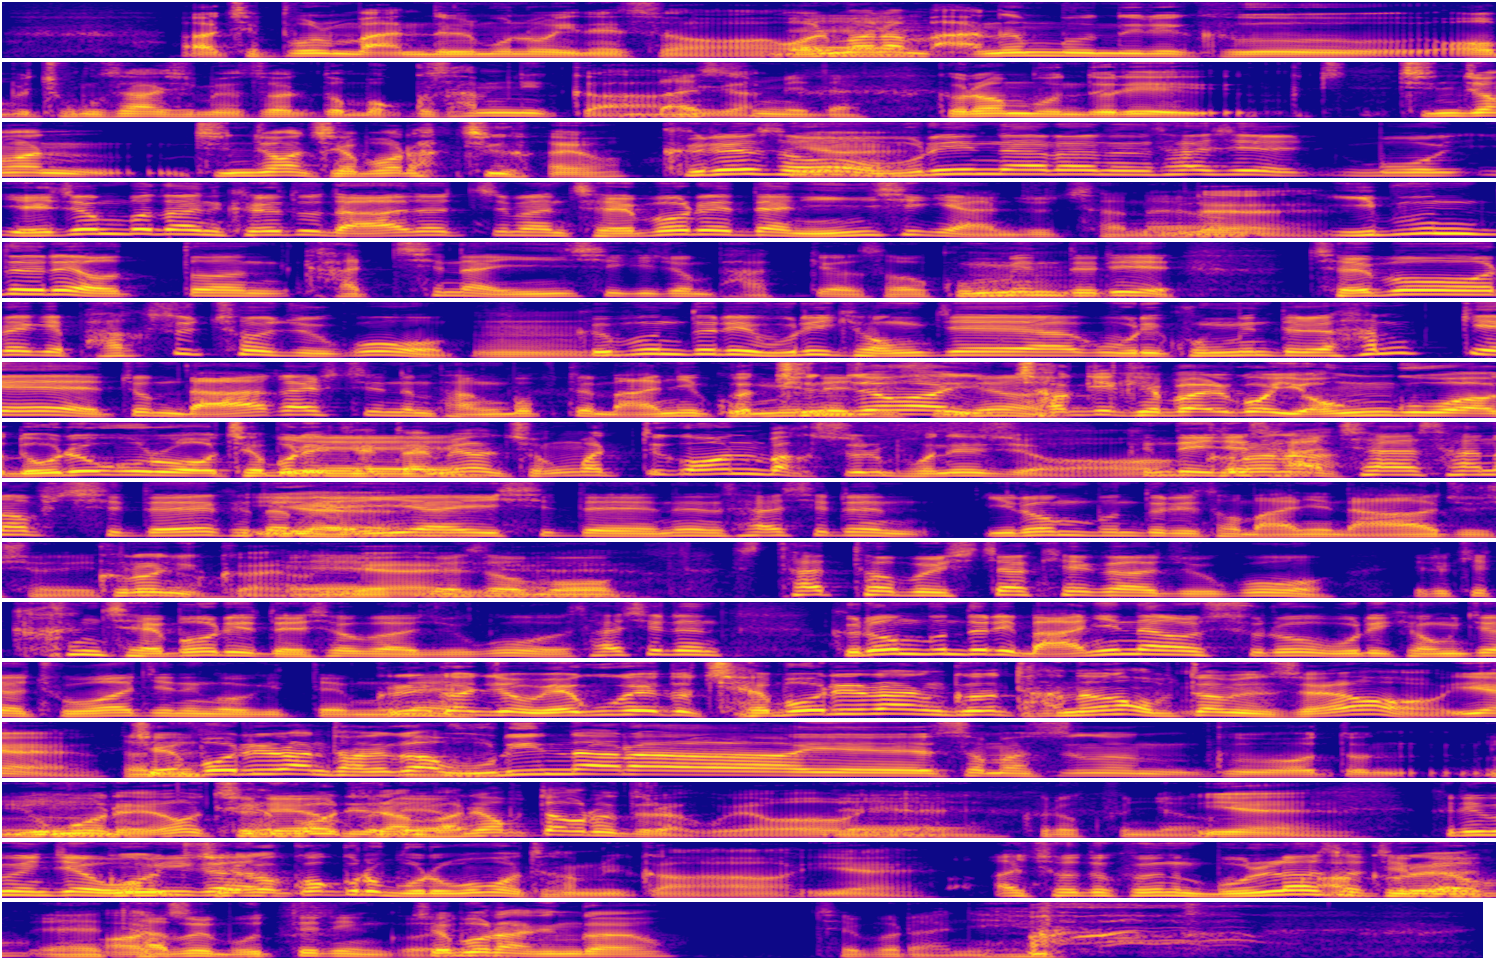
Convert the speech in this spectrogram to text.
제품을 만들므로 인해서 얼마나 많은 분들이 그 업에 종사하시면서 또 먹고 삽니까? 맞습니다. 그러니까 그런 분들이 진정한 진정한 재벌아지가요. 그래서 예. 우리나라는 사실 뭐 예전보다는 그래도 나아졌지만 재벌에 대한 인식이 안 좋잖아요. 네. 이분들의 어떤 가치나 인식이 좀 바뀌어서 국민들이 재벌에게 박수 쳐주고 음. 그분들이 우리 경제하고 우리 국민들 함께 좀 나아갈 수 있는 방법들 많이 그러니까 고민해 진정한 주시면. 자기 개발과 연구와 노력으로 재벌이 예. 됐다면 정말 뜨거운 박수를 보내죠. 근데 이제 그러나 4차 산업 시대 그다음에 예. AI 시대에는 사실은 이런 분들이 더 많이 나아주셔야 돼요. 그러니까요. 예, 예, 그래서 예. 뭐 스타트업을 시작해 가지고 이렇게 큰 재벌이 되셔 가지고 사실은 그런 분들이 많이 나올수록 우리 경제가 좋아지는 거기 때문에 그러니까 이제 외국에도 재벌이라는 그런 단어는 없다면서요. 예. 재벌이라는 단어가 우리나라에서만 쓰는 그 어떤 용어래요. 음. 재벌이란 그래요? 말이 없다 그러더라고요. 네 예. 그렇군요. 예. 그리고 이제 오이가 제가 거꾸로 물어보면 어떡합니까? 예. 아 저도 그거는 몰라서 아, 제가? 예, 아, 답을 재- 못 드린 거예요. 재벌 아닌가요? 재벌 아니에요.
